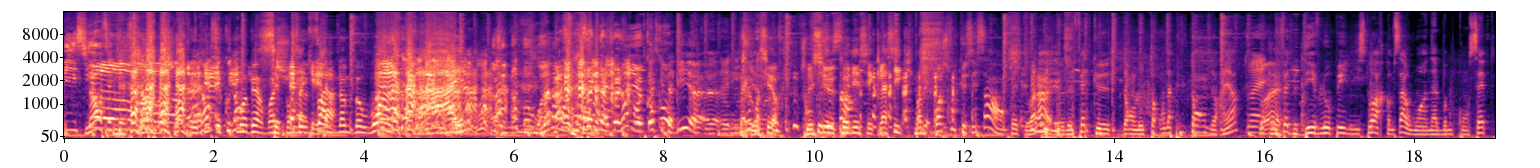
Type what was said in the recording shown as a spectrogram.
l'émission Non, c'est non, écoute-moi bien, moi c'est je pour suis ça qu'il est fan number one. number Non, one. non, non, c'est ça que t'as- non, dit Bah, bien sûr. je Monsieur c'est connaît ses classiques. Moi je trouve que c'est ça en fait voilà le fait que dans le temps on n'a plus le temps de rien Ouais. donc Ouais. le fait de développer une histoire comme ça ou un album concept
